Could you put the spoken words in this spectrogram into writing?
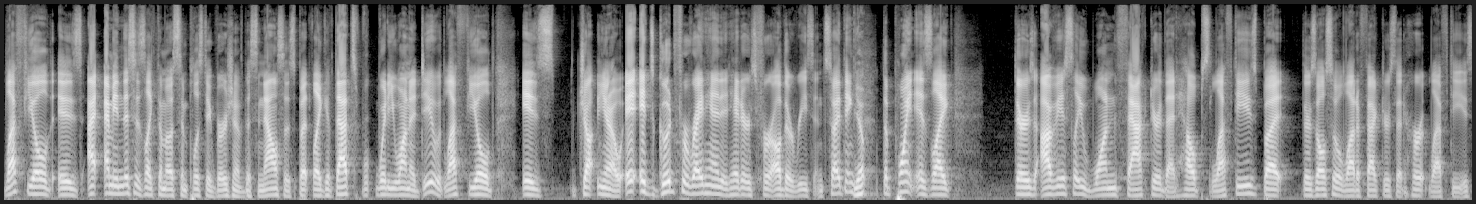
left field is, I, I mean, this is like the most simplistic version of this analysis, but like if that's what you want to do, left field is. You know, it, it's good for right-handed hitters for other reasons. So I think Yep. the point is like there's obviously one factor that helps lefties, but there's also a lot of factors that hurt lefties.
